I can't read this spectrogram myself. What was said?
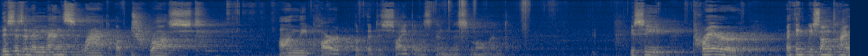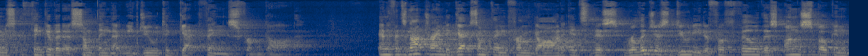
This is an immense lack of trust on the part of the disciples in this moment. You see, prayer, I think we sometimes think of it as something that we do to get things from God. And if it's not trying to get something from God, it's this religious duty to fulfill this unspoken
